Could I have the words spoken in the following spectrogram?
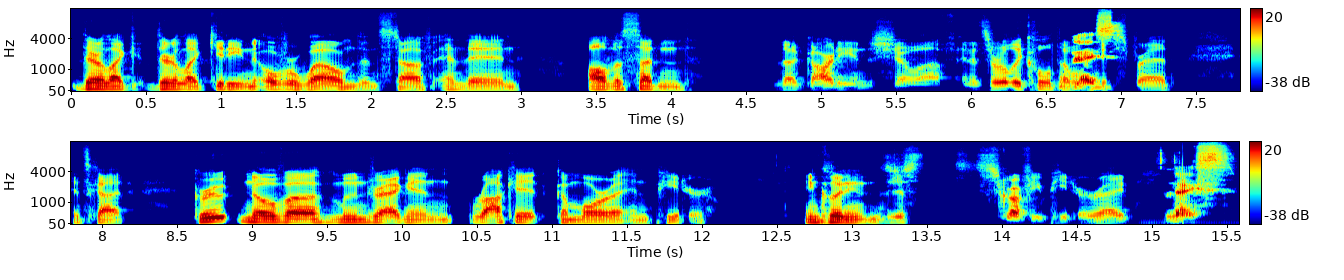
they're like they're like getting overwhelmed and stuff. And then all of a sudden, the Guardians show up, and it's a really cool double Nice. spread. It's got Groot, Nova, Moondragon, Rocket, Gamora, and Peter, including just scruffy Peter. Right? Nice.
